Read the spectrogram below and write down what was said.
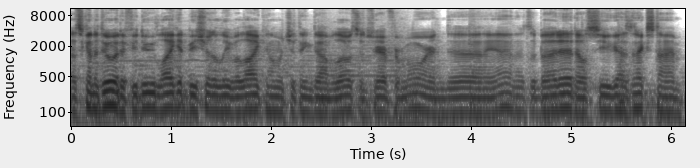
that's gonna do it. If you do like it, be sure to leave a like, comment what you think down below, subscribe for more, and uh, yeah, that's about it. I'll see you guys next time.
